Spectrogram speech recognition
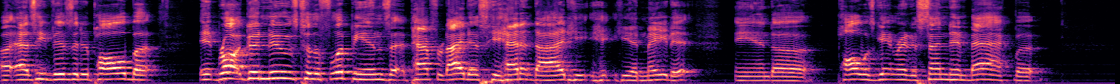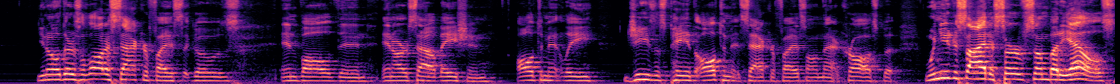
uh, as he visited Paul. But it brought good news to the Philippians that Epaphroditus, he hadn't died, he, he, he had made it. And uh, Paul was getting ready to send him back, but you know, there's a lot of sacrifice that goes involved in, in our salvation. Ultimately, Jesus paid the ultimate sacrifice on that cross. But when you decide to serve somebody else,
